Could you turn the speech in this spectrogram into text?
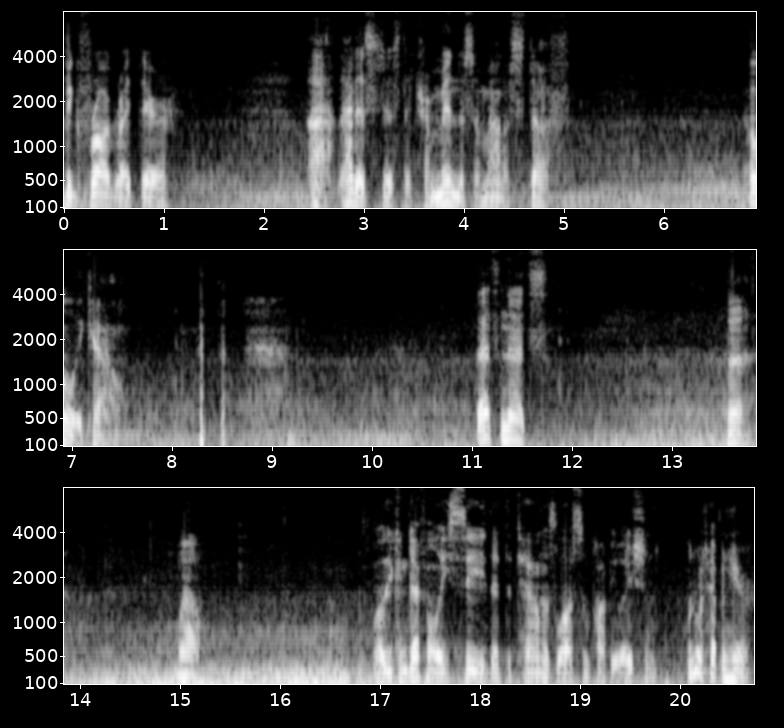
Big frog right there. Ah, that is just a tremendous amount of stuff. Holy cow. That's nuts. Huh. Wow. Well, you can definitely see that the town has lost some population. Wonder what happened here.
